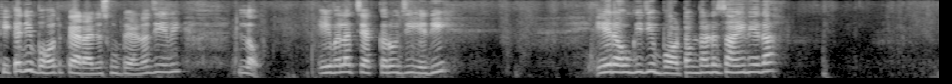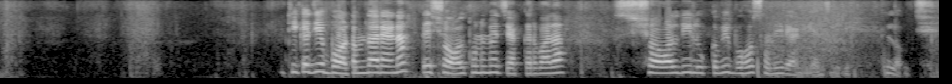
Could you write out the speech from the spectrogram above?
ਠੀਕ ਹੈ ਜੀ, ਬਹੁਤ ਪਿਆਰਾ ਜਿਹਾ ਸੂਟ ਰਹਿਣਾ ਜੀ ਇਹ ਵੀ। ਲਓ, ਇਹ ਵਾਲਾ ਚੈੱਕ ਕਰੋ ਜੀ ਇਹਦੀ। ਇਹ ਰਹੂਗੀ ਜੀ ਬਾਟਮ ਦਾ ਡਿਜ਼ਾਈਨ ਇਹਦਾ। ਠੀਕ ਹੈ ਜੀ, ਇਹ ਬਾਟਮ ਦਾ ਰਹਿਣਾ ਤੇ ਸ਼ਾਲ ਤੁਹਾਨੂੰ ਮੈਂ ਚੈੱਕ ਕਰਵਾਦਾ ਸ਼ਾਲ ਦੀ ਲੁੱਕ ਵੀ ਬਹੁਤ ਸੋਹਣੀ ਰਹਿਣੀ ਹੈ ਜੀ। ਇਹਦੀ ਲਓ ਜੀ।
